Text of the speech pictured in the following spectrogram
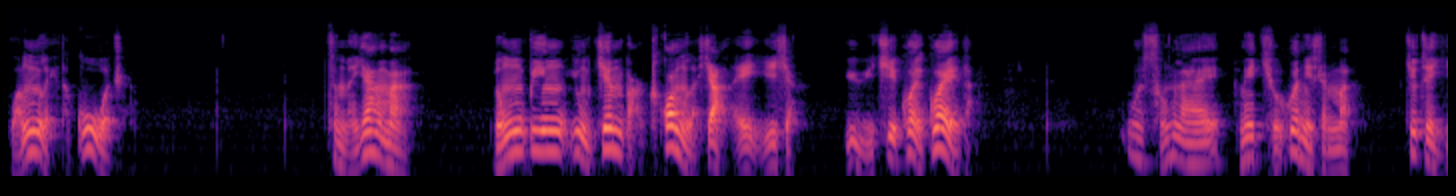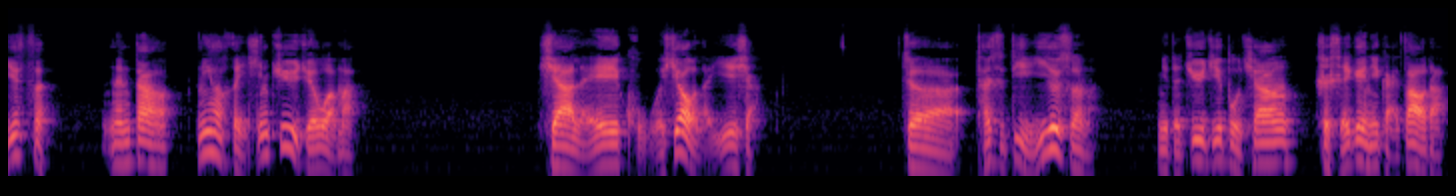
王磊的固执，怎么样嘛？龙兵用肩膀撞了夏雷一下，语气怪怪的。我从来没求过你什么，就这一次，难道你要狠心拒绝我吗？夏雷苦笑了一下。这才是第一次嘛！你的狙击步枪是谁给你改造的？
